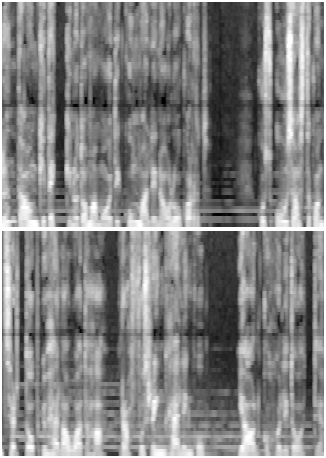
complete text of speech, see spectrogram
Nõnda ongi tekkinud omamoodi kummaline olukord, kus uusaastakontsert toob ühe laua taha Rahvusringhäälingu ja alkoholitootja.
